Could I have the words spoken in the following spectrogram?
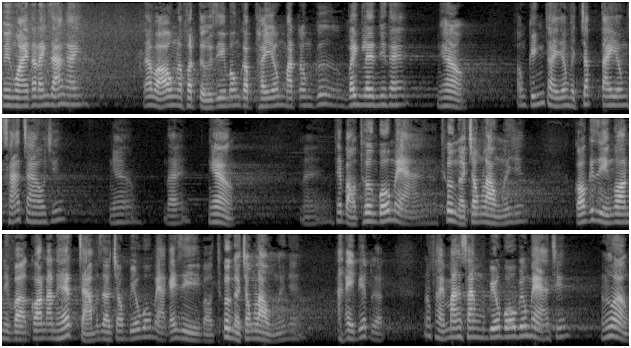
Người ngoài ta đánh giá ngay. Ta bảo ông là phật tử gì mà ông gặp thầy ông mặt ông cứ vênh lên như thế. Nghe không? Ông kính thầy ông phải chắp tay ông xá chào chứ nghe không? Đấy, nghe không? Đấy. thế bảo thương bố mẹ, thương ở trong lòng ấy chứ. Có cái gì ngon thì vợ con ăn hết, chả bao giờ cho biếu bố mẹ cái gì, bảo thương ở trong lòng ấy chứ. Ai biết được. Nó phải mang sang biếu bố, biếu mẹ chứ, đúng không?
